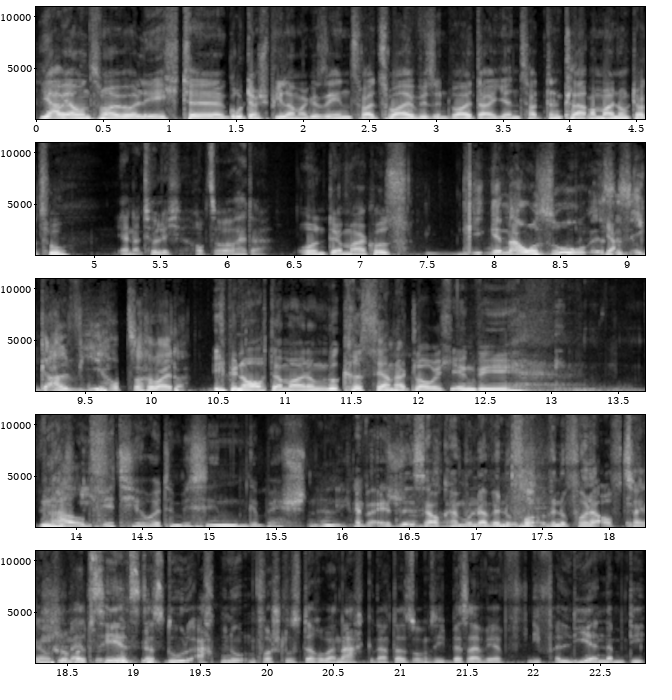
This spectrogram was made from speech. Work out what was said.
Ja, wir haben uns mal überlegt, äh, gut, das Spiel haben wir gesehen, 2-2, wir sind weiter. Jens hat eine klare Meinung dazu. Ja, natürlich. Hauptsache weiter. Und der Markus, G genau so. Es Ja. ist egal wie, Hauptsache weiter. ich bin auch der Meinung, nur Christian hat, glaube ich, irgendwie einen Ich Hals. werde hier heute ein bisschen gebasht. Ne? Ich Aber es ist ja auch kein Wunder, wenn du vor, wenn du vor der Aufzeichnung schon erzählst, dass du acht Minuten vor Schluss darüber nachgedacht hast, ob es nicht besser wäre, die verlieren, damit die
